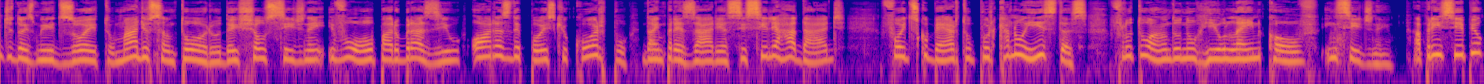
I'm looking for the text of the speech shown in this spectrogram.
maio de 2018, Mário Santoro deixou Sydney e voou para o Brasil horas depois que o corpo da empresária Cecília Haddad foi descoberto por canoístas flutuando no rio Lane Cove, em Sydney. A princípio,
